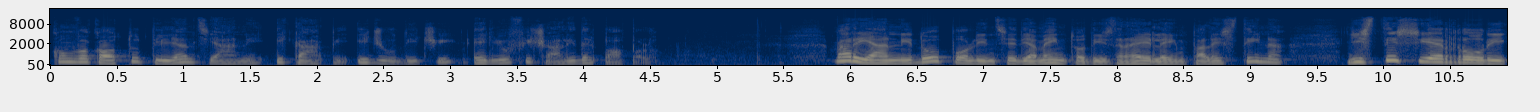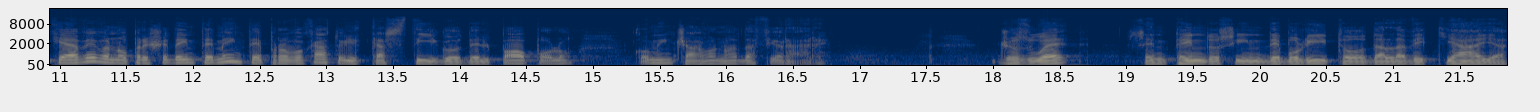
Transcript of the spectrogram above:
convocò tutti gli anziani, i capi, i giudici e gli ufficiali del popolo. Vari anni dopo l'insediamento di Israele in Palestina, gli stessi errori che avevano precedentemente provocato il castigo del popolo cominciavano ad affiorare. Giosuè, sentendosi indebolito dalla vecchiaia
